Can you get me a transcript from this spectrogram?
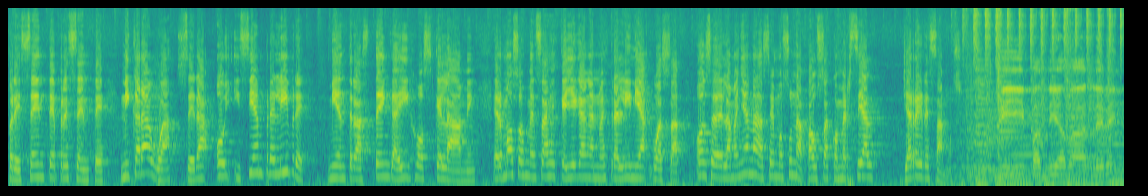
presente, presente. Nicaragua será hoy y siempre libre mientras tenga hijos que la amen. Hermosos mensajes que llegan a nuestra línea WhatsApp. 11 de la mañana hacemos una pausa comercial. Ya regresamos. Mi patria va a reventar.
